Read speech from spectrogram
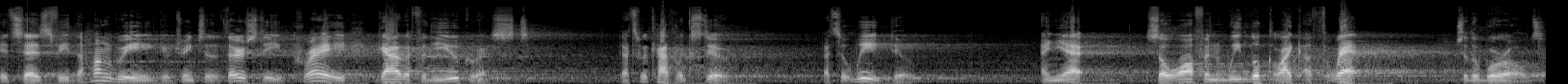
It says feed the hungry, give drink to the thirsty, pray, gather for the Eucharist. That's what Catholics do. That's what we do. And yet, so often we look like a threat to the world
